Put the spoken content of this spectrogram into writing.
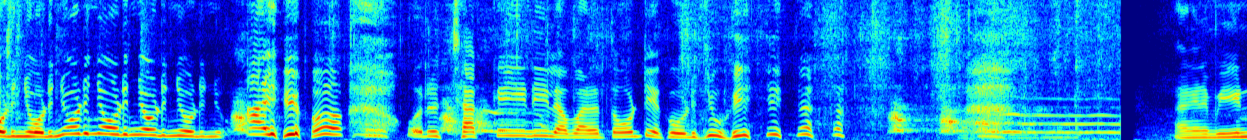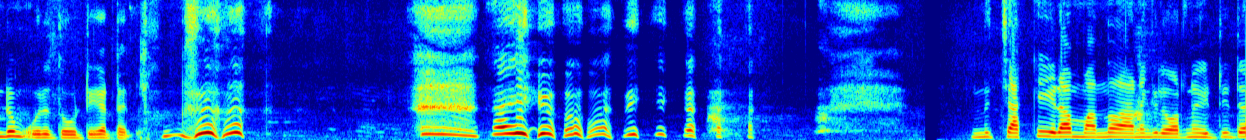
ഒടിഞ്ഞു ഒടിഞ്ഞു ഒടിഞ്ഞു ഒടിഞ്ഞു ഒടിഞ്ഞു ഒടിഞ്ഞു. അയ്യോ ഒരു ചക്കയിടിയില്ല പഴത്തോട്ടിയൊക്കെ ഒടിഞ്ഞു പോയി. അങ്ങനെ വീണ്ടും ഒരു തോട്ടികെട്ടൽ. അയ്യോ മതി. ഇന്ന് ചക്ക ഇടാൻ വന്നതാണെങ്കിൽ ഒരെണ്ണം ഇട്ടിട്ടേ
